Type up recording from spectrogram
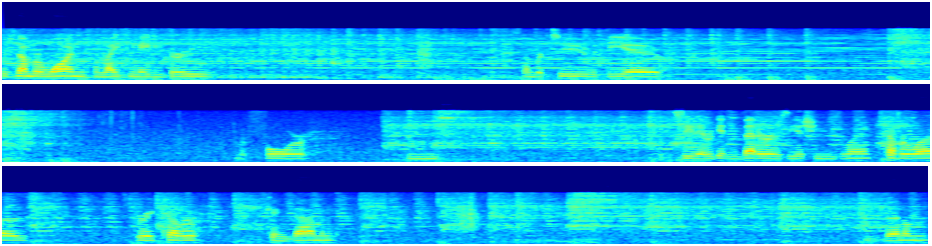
It was number one from 1983. It's number two with Dio. Number four, E. see they were getting better as the issues went, cover-wise. Great cover, King Diamond. Venom.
